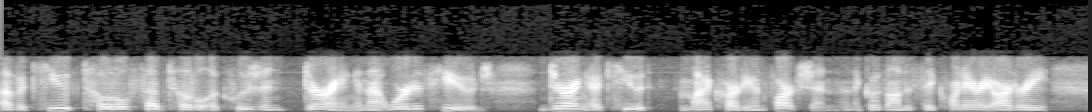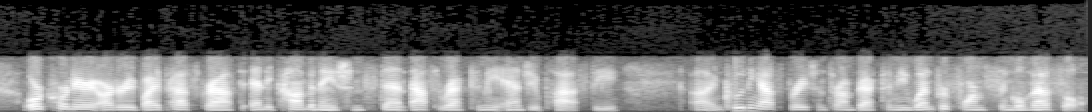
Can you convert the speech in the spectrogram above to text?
of acute total subtotal occlusion during, and that word is huge, during acute myocardial infarction. And it goes on to say coronary artery or coronary artery bypass graft, any combination stent, atherectomy, angioplasty, uh, including aspiration thrombectomy when performed single vessel.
